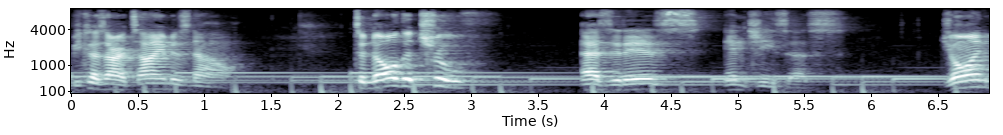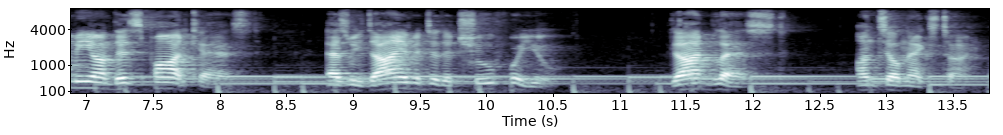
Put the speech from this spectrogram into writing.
because our time is now. To know the truth as it is in Jesus. Join me on this podcast as we dive into the truth for you. God blessed. Until next time.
